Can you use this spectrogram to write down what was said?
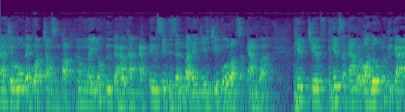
ការចូលរួមដែលគាត់ចង់សង្កត់ក្នុងន័យនោះគឺគេហៅថា active citizen បាទដែលជាពលរដ្ឋសកម្មបាទ ភាពជាភាពសកម្មរបស់លោកនោះគឺការ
